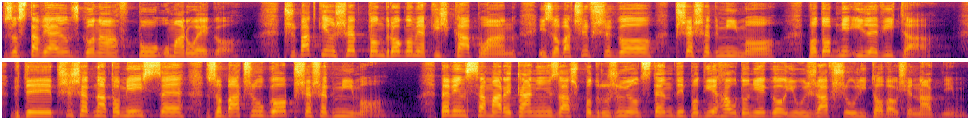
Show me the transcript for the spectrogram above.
zostawiając go na wpół umarłego. Przypadkiem szedł tą drogą jakiś kapłan i zobaczywszy go, przeszedł mimo, podobnie i Lewita. Gdy przyszedł na to miejsce, zobaczył go, przeszedł mimo. Pewien Samarytanin zaś podróżując tędy podjechał do niego i ujrzawszy ulitował się nad nim.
